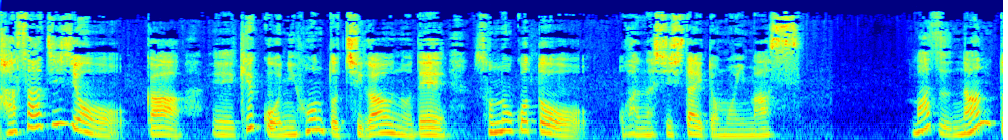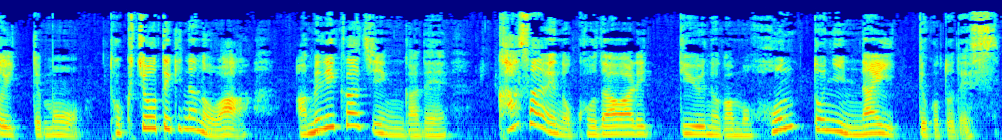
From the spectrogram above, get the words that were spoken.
傘事情が、えー結構日本と違うので、そのことをお話ししたいと思います。まず何と言っても特徴的なのは、アメリカ人がね、傘へのこだわりっていうのがもう本当にないってことです。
